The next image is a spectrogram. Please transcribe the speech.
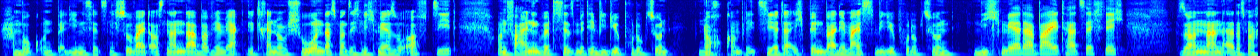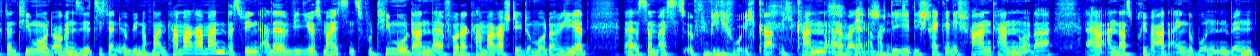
Hamburg und Berlin ist jetzt nicht so weit auseinander, aber wir merken die Trennung schon, dass man sich nicht mehr so oft sieht. Und vor allen Dingen wird es jetzt mit den Videoproduktionen noch komplizierter. Ich bin bei den meisten Videoproduktionen nicht mehr dabei tatsächlich, sondern äh, das macht dann Timo und organisiert sich dann irgendwie nochmal ein Kameramann. Deswegen alle Videos meistens, wo Timo dann äh, vor der Kamera steht und moderiert, äh, ist dann meistens irgendein Video, wo ich gerade nicht kann, äh, weil ja, ich einfach die, die Strecke nicht fahren kann oder äh, anders privat eingebunden bin.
